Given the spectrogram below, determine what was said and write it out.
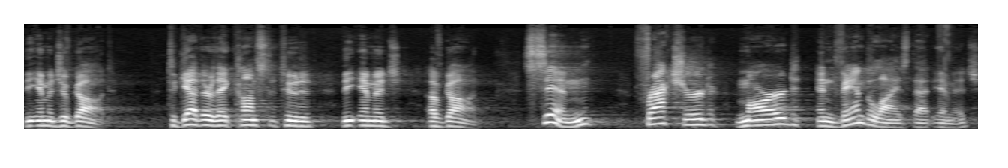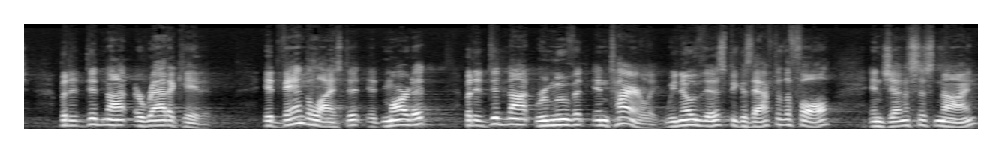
the image of God. Together, they constituted the image of God. Sin fractured, marred, and vandalized that image, but it did not eradicate it. It vandalized it, it marred it, but it did not remove it entirely. We know this because after the fall, in Genesis 9,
